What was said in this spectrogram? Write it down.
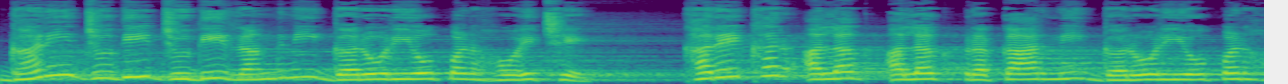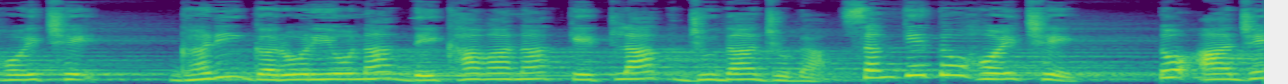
ઘણી જુદી જુદી રંગની ગરોળીઓ પણ હોય છે. ખરેખર અલગ અલગ પ્રકારની ગરોળીઓ પણ હોય છે. ઘણી ગરોળીઓના દેખાવાના કેટલાક જુદા જુદા સંકેતો હોય છે. તો આજે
